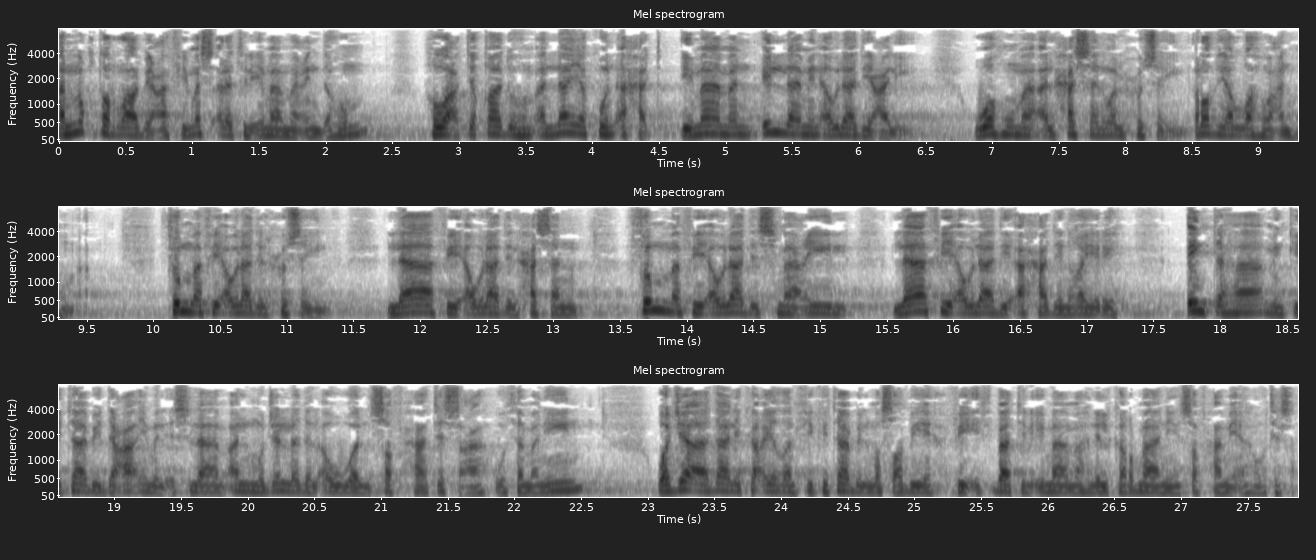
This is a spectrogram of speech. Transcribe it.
النقطة الرابعة في مسألة الإمامة عندهم هو اعتقادهم أن لا يكون أحد إماما إلا من أولاد علي وهما الحسن والحسين رضي الله عنهما. ثم في أولاد الحسين لا في أولاد الحسن ثم في أولاد إسماعيل لا في أولاد أحد غيره. انتهى من كتاب دعائم الإسلام المجلد الأول صفحة تسعة وثمانين. وجاء ذلك أيضا في كتاب المصابيح في إثبات الإمامة للكرماني صفحة 109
